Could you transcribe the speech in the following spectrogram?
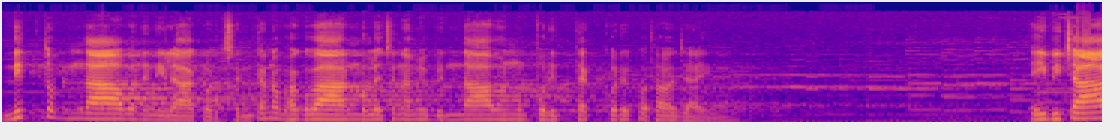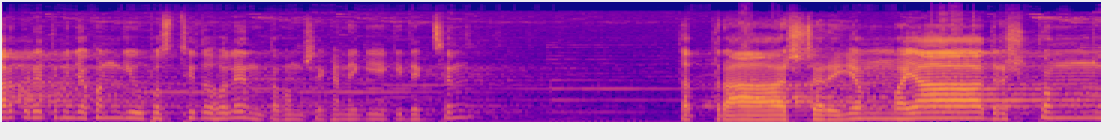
নিত্য বৃন্দাবনে নীলা করছেন। কেন ভগবান বলেছেন, আমি বৃন্দাবন পরিত্যাগ করে কোথাও যাই না এই বিচার করে তিনি যখন গিয়ে উপস্থিত হলেন, তখন সেখানে গিয়ে কি দেখছেন? দৃষ্টম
